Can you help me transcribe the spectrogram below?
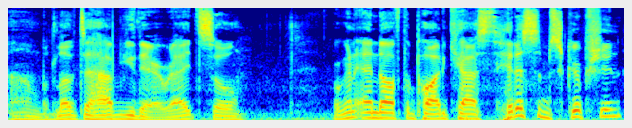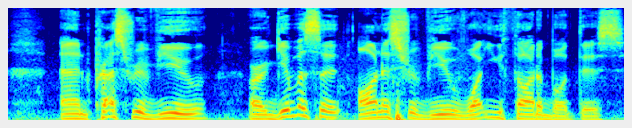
um, would love to have you there, right? So we're going to end off the podcast. Hit a subscription and press review or give us an honest review of what you thought about this.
